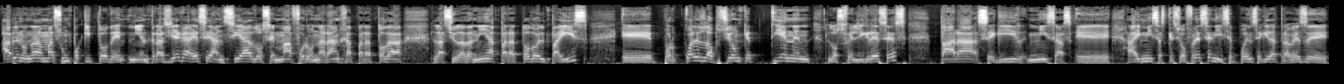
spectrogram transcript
háblenos nada más un poquito de mientras llega ese ansiado semáforo naranja para toda la ciudadanía, para todo el país, eh, por cuál es la opción que tienen los feligreses para seguir misas. Eh, hay misas que se ofrecen y se pueden seguir a través de,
